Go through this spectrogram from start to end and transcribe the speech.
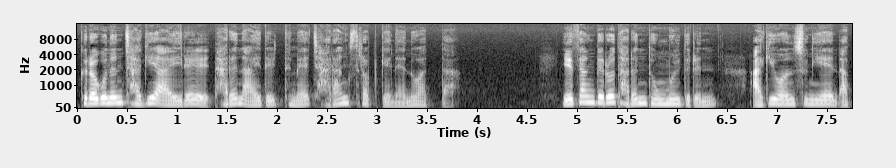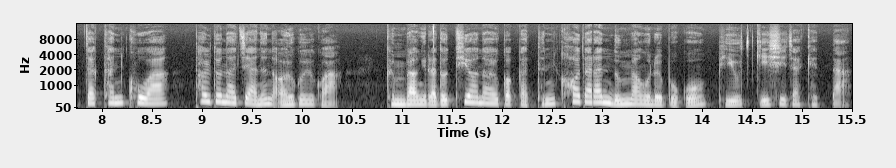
그러고는 자기 아이를 다른 아이들 틈에 자랑스럽게 내놓았다. 예상대로 다른 동물들은 아기 원숭이의 납작한 코와 털도 나지 않은 얼굴과 금방이라도 튀어나올 것 같은 커다란 눈망울을 보고 비웃기 시작했다.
